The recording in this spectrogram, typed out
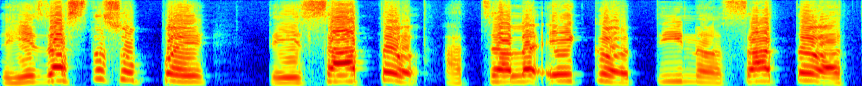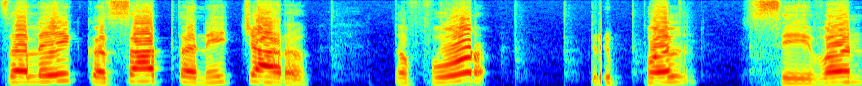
तर हे जास्त सोपं आहे. ते सात हातचाला एक तीन सात हातचाला एक सात आणि चार. तर फोर ट्रिपल सेवन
